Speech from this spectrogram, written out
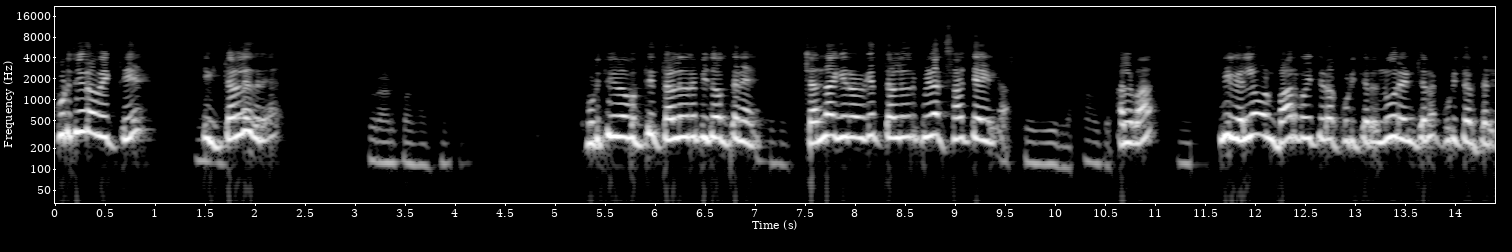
ಕುಡ್ದಿರೋ ವ್ಯಕ್ತಿ ಹಿಂಗೆ ತಳ್ಳಿದ್ರೆ ಕುಡ್ದಿರೋ ವ್ಯಕ್ತಿ ತಳ್ಳಿದ್ರೆ ಬಿದ್ದೋಗ್ತಾನೆ. ಚೆನ್ನಾಗಿರೋರಿಗೆ ತಳ್ಳಿದ್ರೆ ಬೀಳಕ್ ಸಾಧ್ಯ ಇಲ್ಲ. ಇಲ್ಲ ಹೌದು. ಅಲ್ವಾ? ನೀವೆಲ್ಲ ಒಂದು ಬಾರ್ಗೆ ಹೋಯ್ತೀರ ಕುಡಿತೀರ ನೂರೆಂಟು ಜನ ಕುಡಿತಾ ಇರ್ತಾರೆ.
